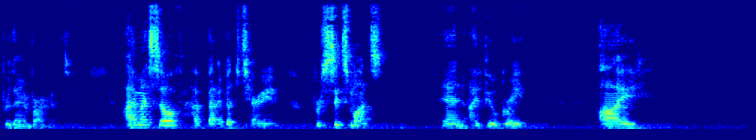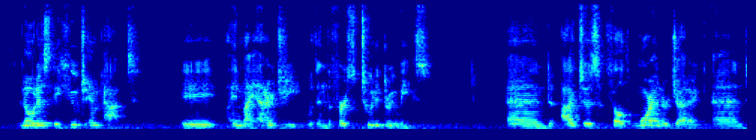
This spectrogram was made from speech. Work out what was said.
for the environment. I myself have been a vegetarian for six months and I feel great. I noticed a huge impact in my energy within the first two to three weeks. And I just felt more energetic and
